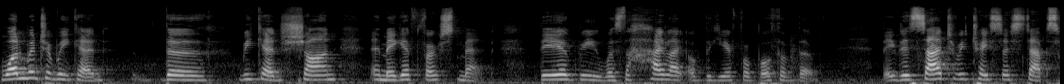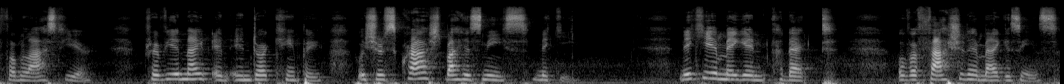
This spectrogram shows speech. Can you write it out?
One winter weekend, the weekend Sean and Megan first met, they agree was the highlight of the year for both of them. They decide to retrace their steps from last year, trivia night and indoor camping, which was crashed by his niece, Nikki. Nikki and Megan connect over fashion and magazines.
